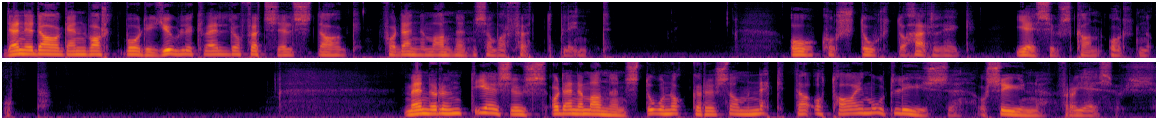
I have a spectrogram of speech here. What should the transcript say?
Denne dagen vart både julekveld og fødselsdag for denne mannen som var født blind. Å, hvor stort og herlig Jesus kan ordne opp. Men rundt Jesus og denne mannen sto nokre som nekta å ta imot lyset og synet fra Jesus.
